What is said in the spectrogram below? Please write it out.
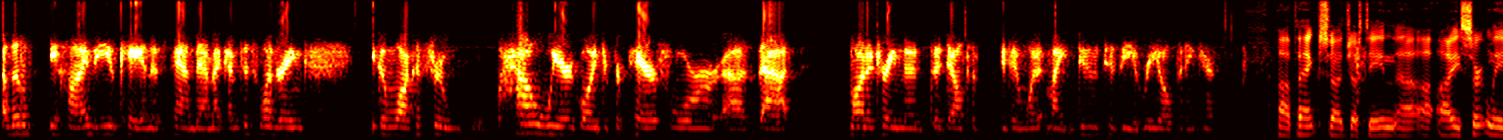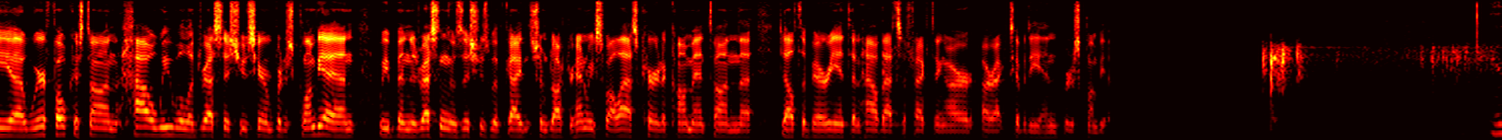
a little behind the UK in this pandemic. I'm just wondering if you can walk us through how we are going to prepare for uh, that, monitoring the, the Delta variant and what it might do to the reopening here. Uh, thanks, uh, Justine. Uh, I certainly, uh, we're focused on how we will address issues here in British Columbia, and we've been addressing those issues with guidance from Dr. Henry, so I'll ask her to comment on the Delta variant and how that's affecting our, our activity in British Columbia.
